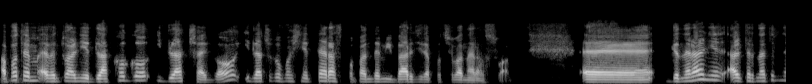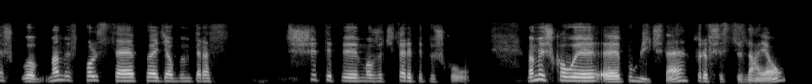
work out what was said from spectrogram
a potem ewentualnie dla kogo i dlaczego i dlaczego właśnie teraz po pandemii bardziej ta potrzeba narosła. E, generalnie alternatywne szkoły, mamy w Polsce, powiedziałbym teraz trzy typy, może cztery typy szkół. Mamy szkoły e, publiczne, które wszyscy znają.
